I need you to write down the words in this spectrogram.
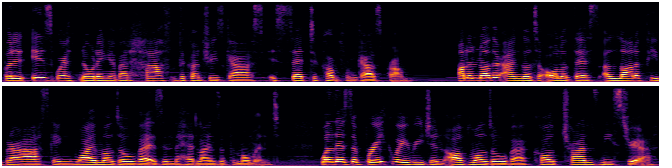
but it is worth noting about half of the country's gas is said to come from Gazprom. On another angle to all of this, a lot of people are asking why Moldova is in the headlines at the moment. Well, there's a breakaway region of Moldova called Transnistria,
